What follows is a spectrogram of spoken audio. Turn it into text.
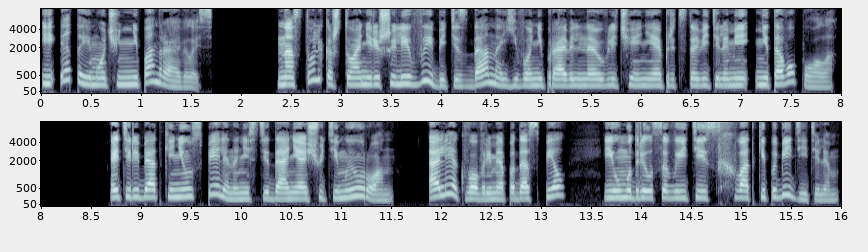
и это им очень не понравилось. Настолько, что они решили выбить из Дана его неправильное увлечение представителями не того пола. Эти ребятки не успели нанести Дане ощутимый урон. Олег вовремя подоспел и умудрился выйти из схватки победителем.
